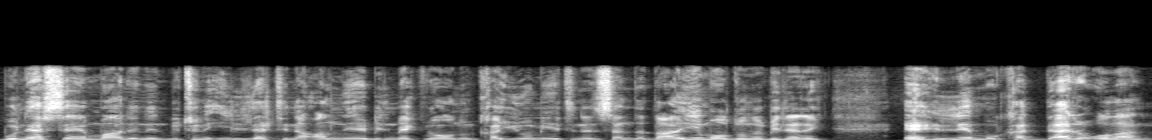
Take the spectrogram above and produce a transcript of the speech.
bu nefse emmarenin bütün illetini anlayabilmek ve onun kayyumiyetinin sende daim olduğunu bilerek ehli mukadder olan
